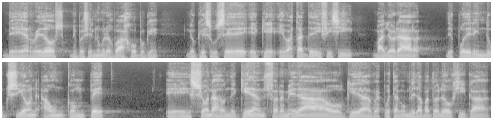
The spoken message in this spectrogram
de R2, me parece el número es bajo porque lo que sucede es que es bastante difícil valorar después de la inducción a un compet eh, zonas donde queda enfermedad o queda respuesta completa patológica.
